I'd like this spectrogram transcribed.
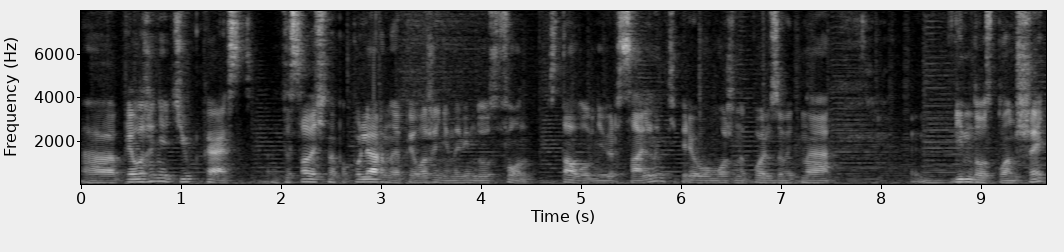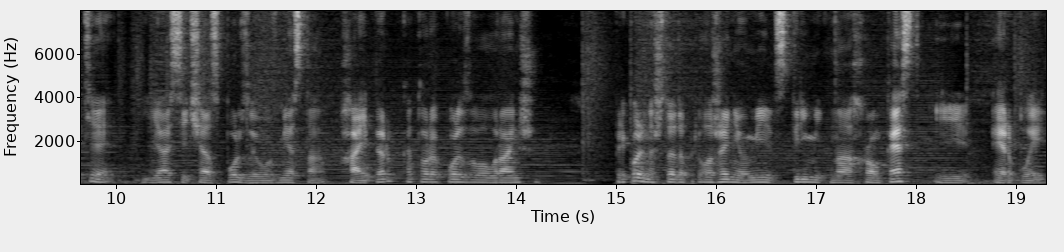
А, приложение TubeCast, достаточно популярное приложение на Windows Phone, стало универсальным. Теперь его можно пользовать на Windows планшете. Я сейчас пользую его вместо Hyper, который пользовал раньше. Прикольно, что это приложение умеет стримить на Chromecast и AirPlay.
